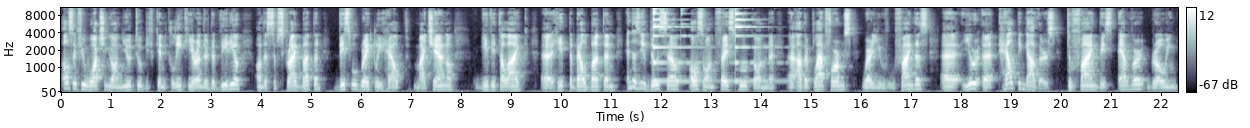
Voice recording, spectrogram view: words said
Also, if you're watching on YouTube, if you can click here under the video on the subscribe button, this will greatly help my channel give it a like, uh, hit the bell button, and as you do so, also on Facebook, on uh, other platforms where you find us, uh, you're uh, helping others to find this ever growing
